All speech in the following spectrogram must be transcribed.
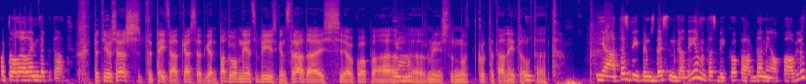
Par to lieliem deputātu. Bet jūs esat teicāt, ka esat gan padomniece bijis, gan strādājis jau kopā ar, jā. ar ministru. Nu, kur tad tā neutralitāte? Jā, tas bija pirms desmit gadiem, un tas bija kopā ar Danielu Pāvļu.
